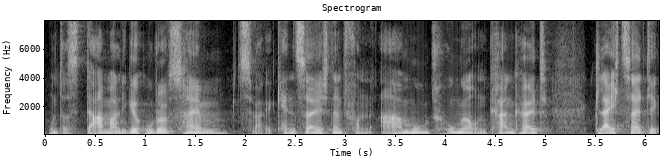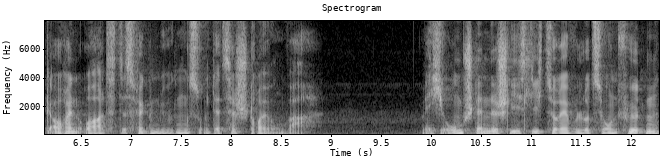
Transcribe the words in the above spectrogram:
und das damalige Rudolfsheim, zwar gekennzeichnet von Armut, Hunger und Krankheit, gleichzeitig auch ein Ort des Vergnügens und der Zerstreuung war. Welche Umstände schließlich zur Revolution führten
